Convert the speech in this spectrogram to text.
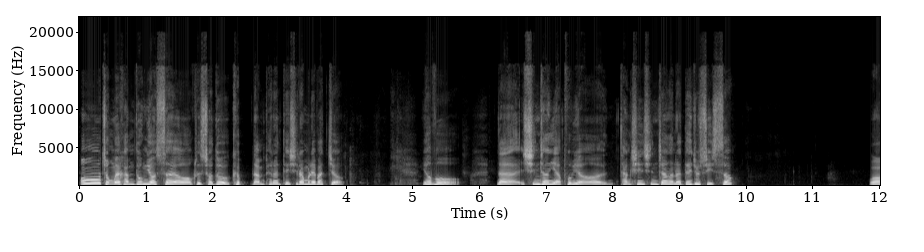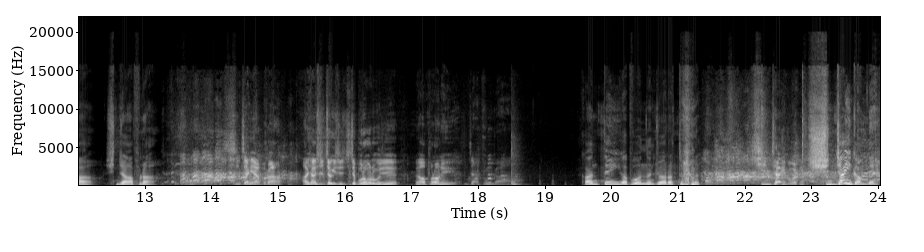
어 정말 감동이었어요. 그래서 저도 급 남편한테 실험을 해봤죠. 여보, 나 신장이 아프면 당신 신장 하나 떼줄 수 있어? 와, 신장 아프나? 신장이 아프나? 아 현실적이지. 진짜 물어보는 거지. 야, 아프나니? 진짜 아픈가. 간땡이가 부었는 줄 알았더니 신장이 뭘? 신장이 감네.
